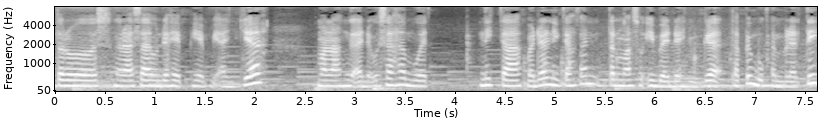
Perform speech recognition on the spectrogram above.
terus ngerasa udah happy happy aja malah nggak ada usaha buat nikah. Padahal nikah kan termasuk ibadah juga tapi bukan berarti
